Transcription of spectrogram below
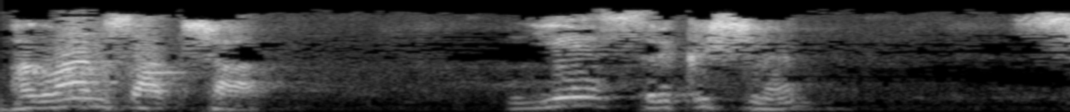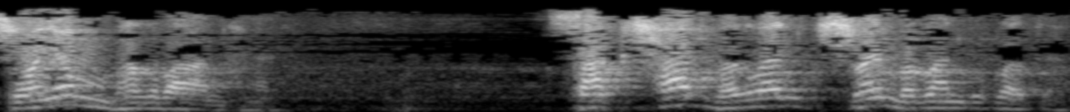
भगवान साक्षात ये श्री कृष्ण स्वयं भगवान है। साक्षात भगवान, स्वयं भगवान को कहते हैं।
